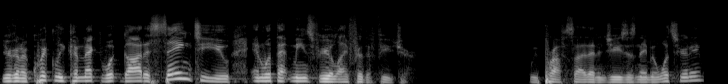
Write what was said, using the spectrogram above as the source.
You're going to quickly connect what God is saying to you and what that means for your life for the future. We prophesy that in Jesus' name. And what's your name?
